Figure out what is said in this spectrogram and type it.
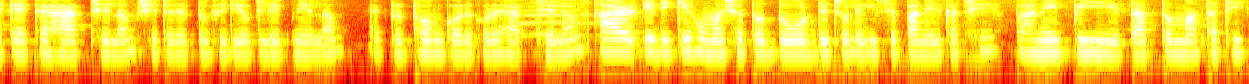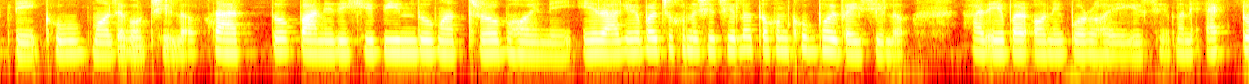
একে একে হাঁটছিলাম, সেটার একটু ভিডিও ক্লিপ নিলাম, একটু ঢং করে করে হাঁটছিলাম। আর এদিকে হুমাশা তো দৌড় দিয়ে চলে গেছে পানির কাছে। পানি পেয়ে তার তো মাথা ঠিক নেই, খুব মজা করছিল। তার তো পানি দেখে বিন্দু মাত্র ভয় নেই। এর আগের বার যখন এসেছিল, তখন খুব ভয় পাইছিল। আর এবার অনেক বড় হয়ে গেছে মানে একটু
